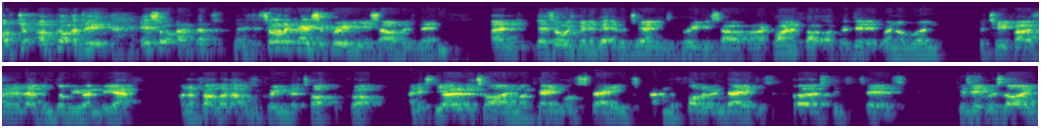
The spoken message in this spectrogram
I've, ju- I've got to do it's all, uh, it's all a case of proving yourself, isn't it? And there's always been a bit of a journey to prove yourself. And I kind of felt like I did it when I won the 2011 WNBF, And I felt like that was the cream of the top the crop. And it's the only time I came on stage and the following day just burst into tears because it was like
